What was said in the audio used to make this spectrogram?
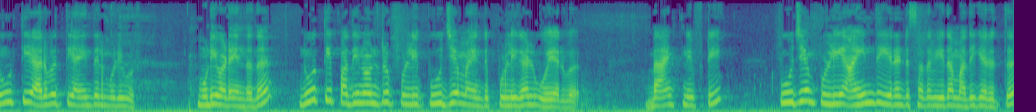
நூத்தி அறுபத்தி ஐந்தில் முடிவு முடிவடைந்தது. நூத்தி பதினொன்று புள்ளி பூஜ்ஜியம் ஐந்து புள்ளிகள் உயர்வு. பேங்க் நிப்டி பூஜ்ஜியம் புள்ளி ஐந்து இரண்டு சதவீதம் அதிகரித்து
